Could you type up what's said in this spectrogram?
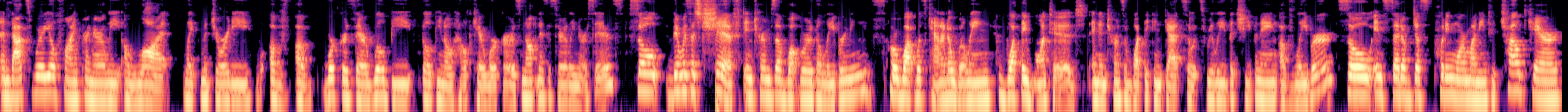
and that's where you'll find primarily a lot like majority of, of workers there will be Filipino healthcare workers, not necessarily nurses. So there was a shift in terms of what were the labor needs or what was Canada willing, what they wanted, and in terms of what they can get. So it's really the cheapening of labor. So instead of just putting more money into childcare,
